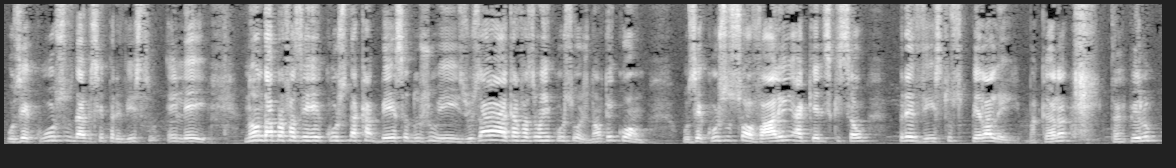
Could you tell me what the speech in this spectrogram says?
os recursos devem ser previstos em lei. Não dá para fazer recurso da cabeça do juiz. Juiz, ah, eu quero fazer um recurso hoje. Não tem como. Os recursos só valem aqueles que são previstos pela lei. Bacana? Tranquilo?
